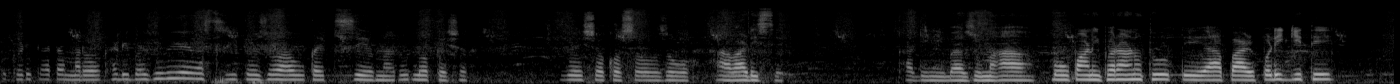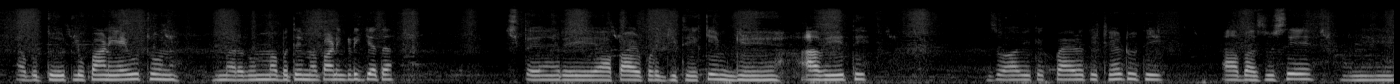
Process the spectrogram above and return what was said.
તો ઘડીક આટા મારવા ખાડી બાજુ વિયેવાસી તો જો આવું કંઈક છે અમારું લોકેશન જોઈ શકો છો, જો આ વાડી છે. ખાડીની બાજુમાં આ બહુ પાણી ભરાણું હતું, તે આ પાળ પડી ગઈ હતી. આ બધું એટલું પાણી આવ્યું હતું ને અમારા રૂમમાં બધામાં પાણી ગળી ગયા હતા ત્યારે આ પાયર પડી ગઈ હતી. કેમ કે આવી હતી. જો આવી કંઈક પાયર હતી, ઠેઠું હતી. આ બાજુ છે અને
